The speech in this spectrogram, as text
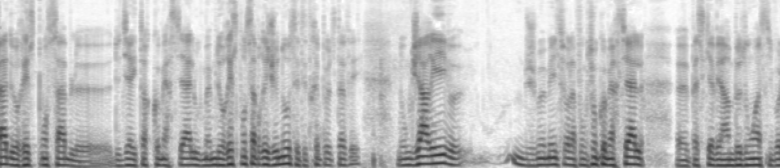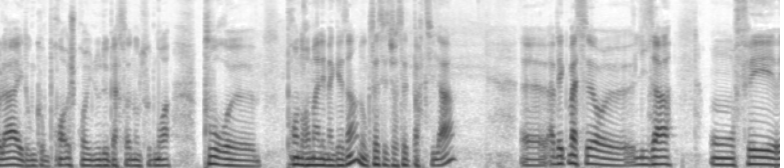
pas de responsable, de directeur commercial ou même de responsables régionaux, c'était très peu staffé. Donc j'arrive, je me mets sur la fonction commerciale euh, parce qu'il y avait un besoin à ce niveau-là et donc on prend, je prends une ou deux personnes en dessous de moi pour euh, prendre en main les magasins. Donc ça, c'est sur cette partie-là. Euh, avec ma sœur Lisa, on fait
